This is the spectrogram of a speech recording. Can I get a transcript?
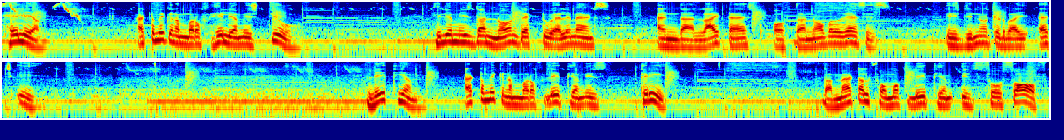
helium atomic number of helium is two helium is the non reactive elements and the lightest of the noble gases is denoted by He. Lithium. Atomic number of lithium is 3. The metal form of lithium is so soft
